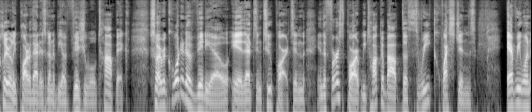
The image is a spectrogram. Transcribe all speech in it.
clearly part of that is going to be a visual topic. So I recorded a video eh, that's in two parts. In in the first part, we talk about the three questions everyone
